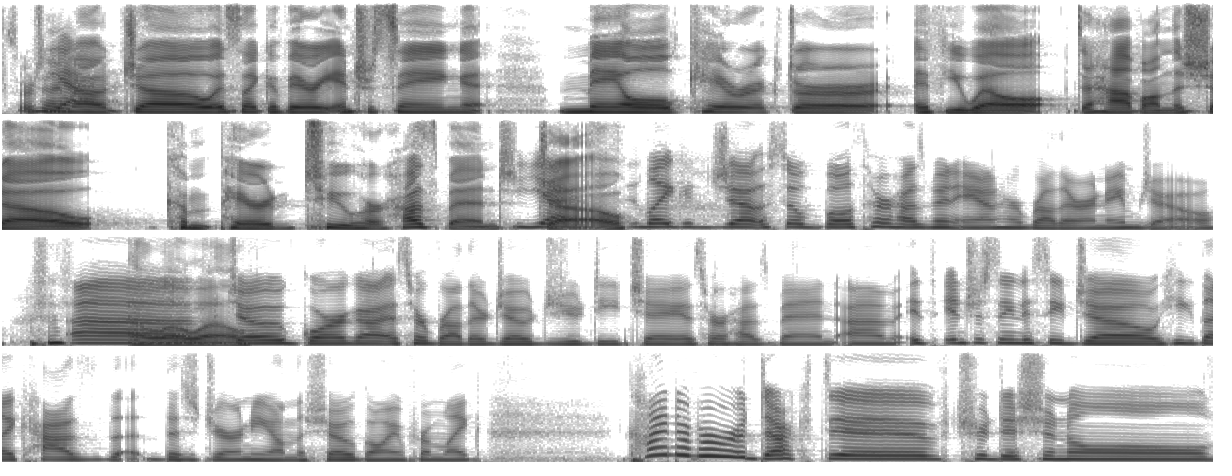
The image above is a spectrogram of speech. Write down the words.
So we're talking about Joe is like a very interesting male character, if you will, to have on the show compared to her husband, Yes, Joe. like Joe. So both her husband and her brother are named Joe. LOL. Um, Joe Gorga is her brother. Joe Giudice is her husband. Um, it's interesting to see Joe. He like has th- this journey on the show, going from like kind of a reductive, traditional,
